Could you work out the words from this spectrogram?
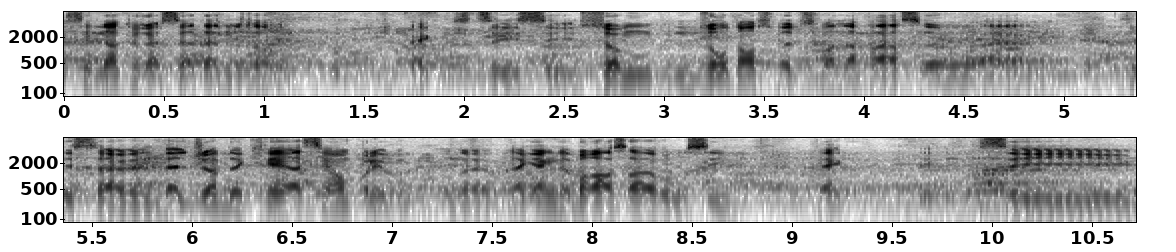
c'est notre recette à nous autres. Fait que, c'est ça, nous autres, on se fait du fun à faire ça. Euh, c'est une belle job de création pour, les, la gang de brasseurs aussi. Fait c'est.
